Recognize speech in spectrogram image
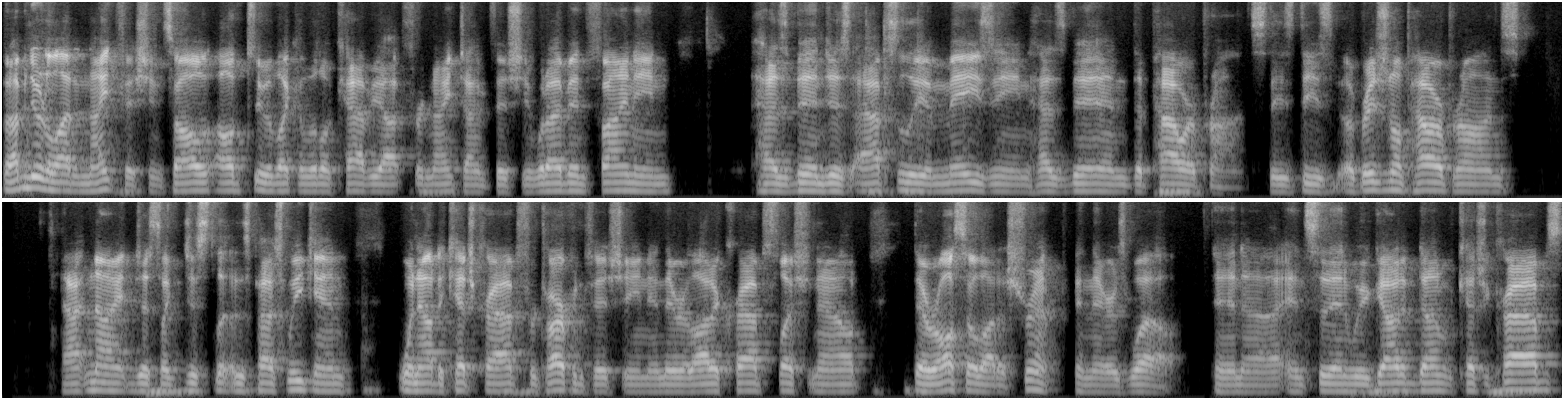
but I've been doing a lot of night fishing, so I'll I'll do like a little caveat for nighttime fishing. What I've been finding has been just absolutely amazing. Has been the power prawns. These these original power prawns at night, just like just this past weekend, went out to catch crabs for tarpon fishing, and there were a lot of crabs flushing out. There were also a lot of shrimp in there as well and uh, and so then we got it done with catching crabs.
